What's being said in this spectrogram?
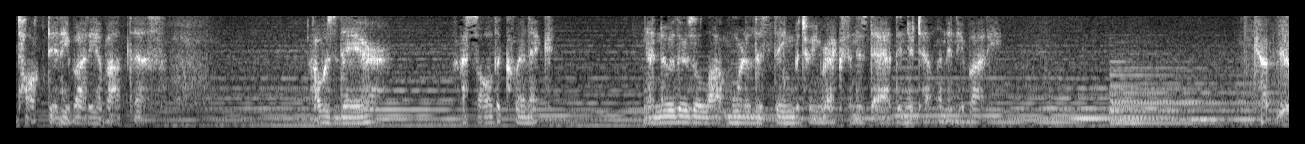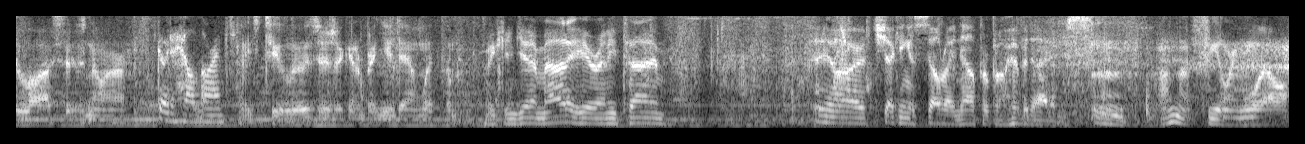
talked to anybody about this. I was there. I saw the clinic. I know there's a lot more to this thing between Rex and his dad than you're telling anybody. Cut your losses, Nora. Go to hell, Laurence. These two losers are going to bring you down with them. We can get him out of here anytime. They are checking his cell right now for prohibited items. Hmm, I'm not feeling well.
